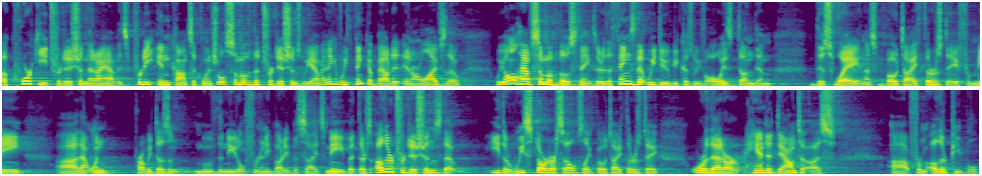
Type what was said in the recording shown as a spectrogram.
a quirky tradition that I have. It's pretty inconsequential. Some of the traditions we have, I think if we think about it in our lives, though, we all have some of those things. They're the things that we do because we've always done them this way, and that's Bow Tie Thursday for me. Uh, that one probably doesn't move the needle for anybody besides me, but there's other traditions that either we start ourselves, like Bow Tie Thursday, or that are handed down to us uh, from other people.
